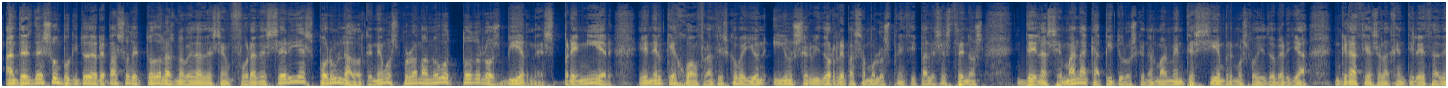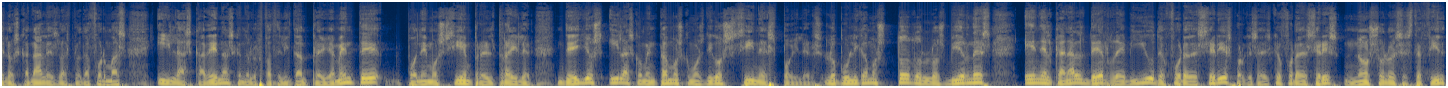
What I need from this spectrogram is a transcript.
Antes de eso, un poquito de repaso de todas las novedades en fuera de series. Por un lado, tenemos programa nuevo todos los viernes, Premier, en el que Juan Francisco Bellón y un servidor repasamos los principales estrenos de la semana, capítulos que normalmente siempre hemos podido ver ya gracias a la gentileza de los canales, las plataformas y las cadenas que nos los facilitan previamente. Ponemos siempre el tráiler de ellos y las comentamos, como os digo, sin spoilers. Lo publicamos todos los viernes en el canal de review de fuera de series, porque sabéis que fuera de series no solo es este feed,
